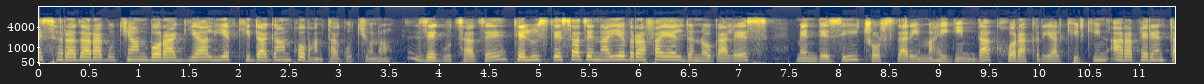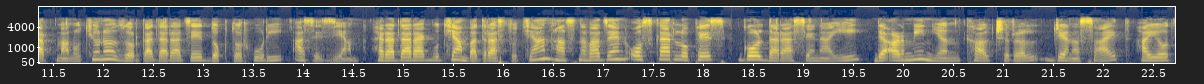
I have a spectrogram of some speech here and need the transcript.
այս հրադարագության բորագյալ եւ գիտական փովանտագությունը զեկուցած է թե լույս տեսած է նաև Ռաֆայել Դնոգալես Մենդեսի 4 տարի մահիգին դակ խորակրյալ քիրքին արաբերեն թարգմանությունը զորգադարած է դոկտոր Հուրի Ազեզյան հրադարագության պատրաստության հանձնված են Օսկար Լոփես Գոլդարասենայի The Armenian Cultural Genocide հայոց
